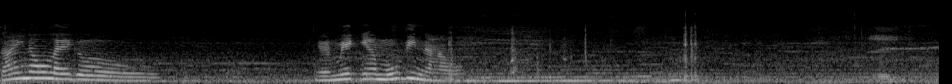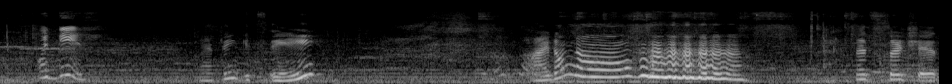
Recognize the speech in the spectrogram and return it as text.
Dino Lego. You're making a movie now. What this? I think it's a. I don't know. Let's search it.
